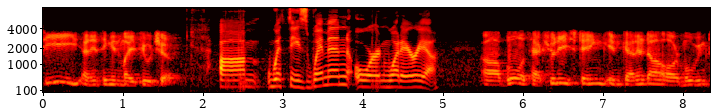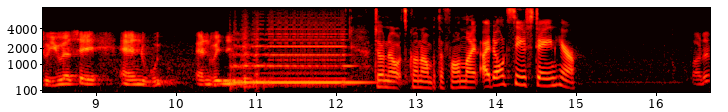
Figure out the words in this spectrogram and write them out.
see anything in my future? Um, with these women or in what area? Uh, both, actually, staying in Canada or moving to USA, and w- and with this. Don't know what's going on with the phone line. I don't see you staying here. Pardon?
